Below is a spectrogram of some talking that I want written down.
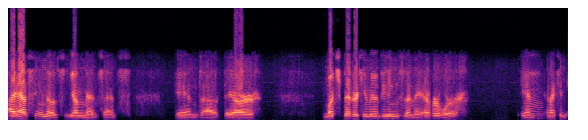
I have seen those young men since, and uh, they are much better human beings than they ever were. And Mm. and I can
